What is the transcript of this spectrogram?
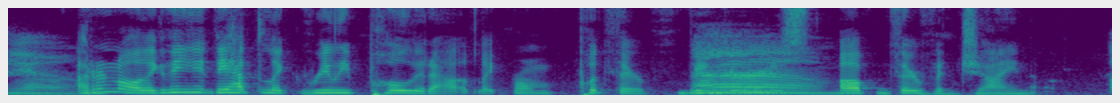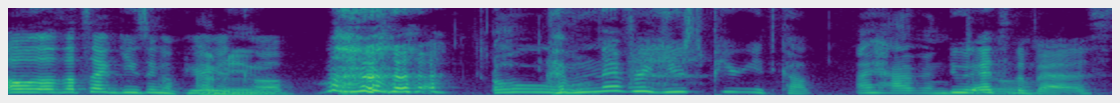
Yeah. I don't know, like they they had to like really pull it out, like from put their fingers Damn. up their vagina. Oh, that's like using a period mean- cup. Oh, I've never used period cup. I haven't. Dude, it's the best.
